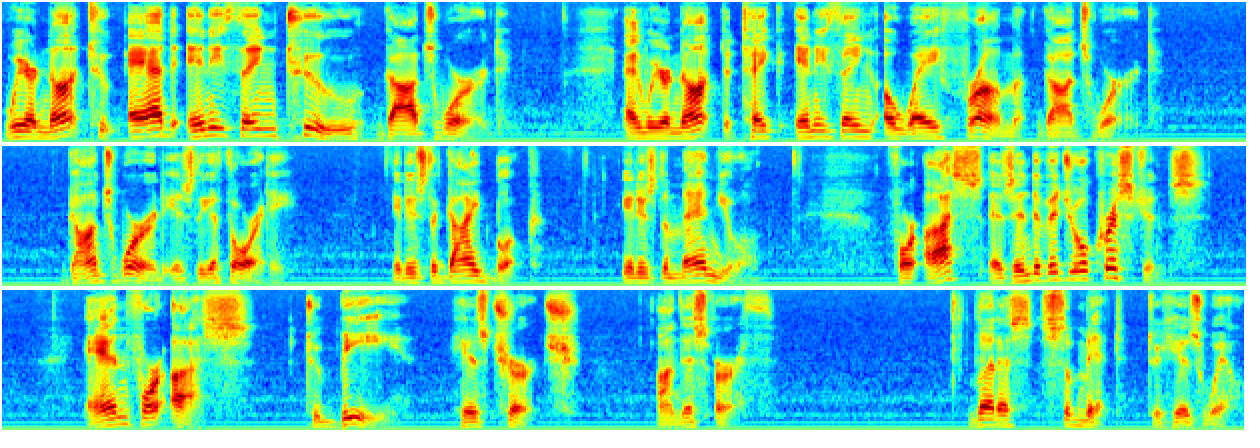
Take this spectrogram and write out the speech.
we are not to add anything to God's Word, and we are not to take anything away from God's Word. God's Word is the authority. It is the guidebook. It is the manual. For us as individual Christians, and for us to be His church on this earth. Let us submit to His will.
